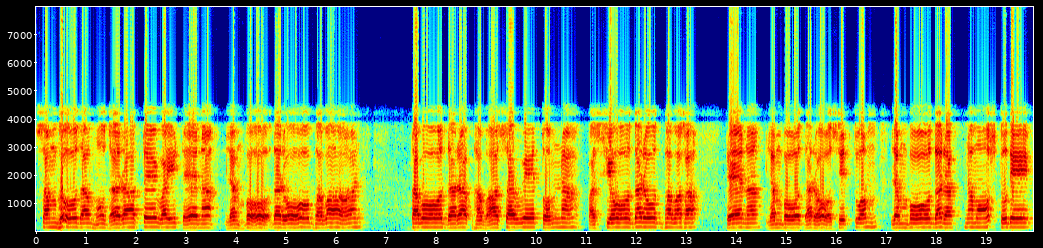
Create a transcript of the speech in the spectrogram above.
सम्भोदमुदरात्ते वै तेन लम्बोदरो भवान्। तवोदरभवा सर्वे त्वं न कस्योदरोद्भवः तेन लम्बोदरोऽसि त्वं लम्बोदर नमोऽस्तु ते।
